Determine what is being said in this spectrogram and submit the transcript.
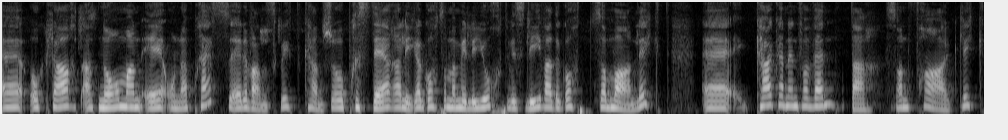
Eh, og klart at når man er under press, så er det vanskelig kanskje å prestere like godt som man ville gjort hvis livet hadde gått som vanlig. Hva kan en forvente sånn faglig,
